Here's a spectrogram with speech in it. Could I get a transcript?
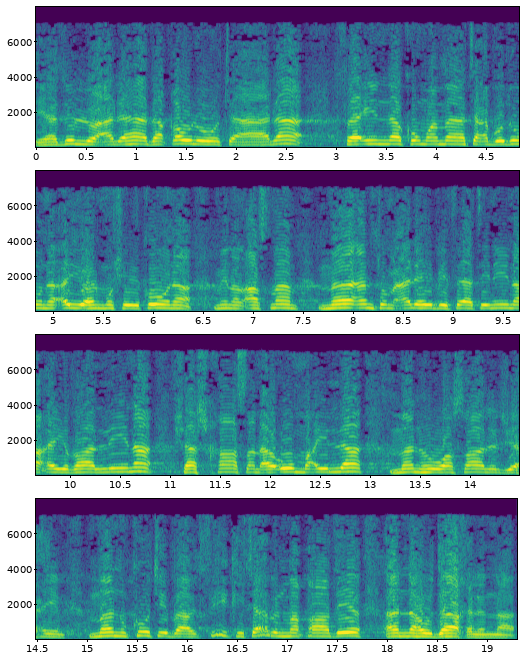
يدل على هذا قوله تعالى فإنكم وما تعبدون أيها المشركون من الأصنام ما أنتم عليه بفاتنين أي ضالين أشخاصا أو أمة إلا من هو صال الجحيم. من كتب في كتاب المقادير أنه داخل النار.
